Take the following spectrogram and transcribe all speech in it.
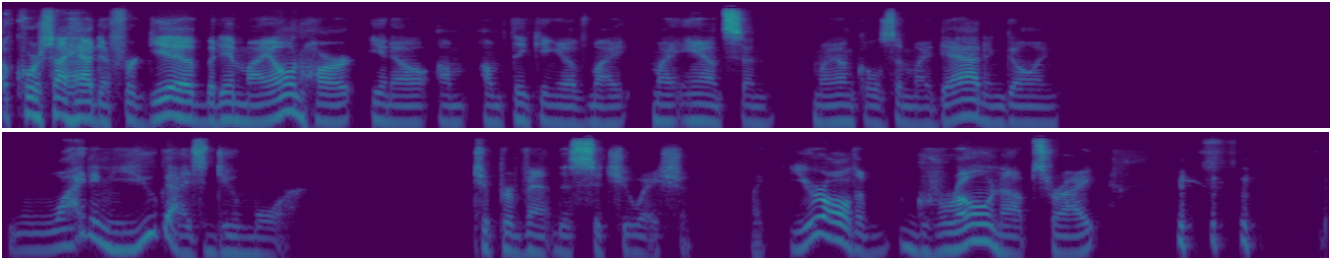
of course i had to forgive but in my own heart you know i'm i'm thinking of my my aunts and my uncles and my dad and going, why didn't you guys do more to prevent this situation? Like, you're all the grown ups, right?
